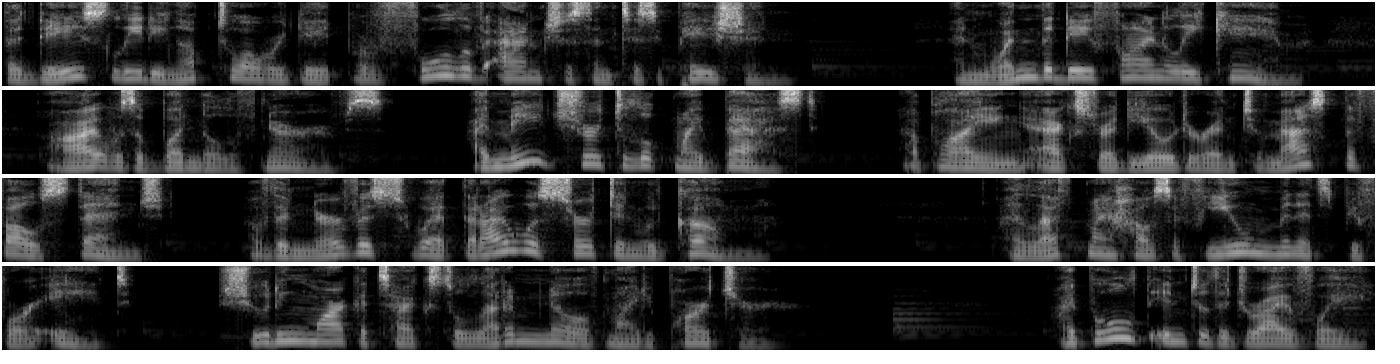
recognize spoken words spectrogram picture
The days leading up to our date were full of anxious anticipation. And when the day finally came, I was a bundle of nerves. I made sure to look my best, applying extra deodorant to mask the foul stench of the nervous sweat that I was certain would come. I left my house a few minutes before 8, shooting Mark a text to let him know of my departure. I pulled into the driveway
